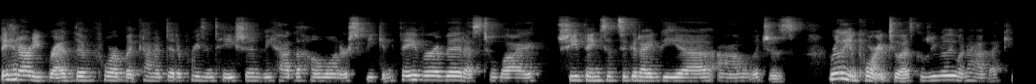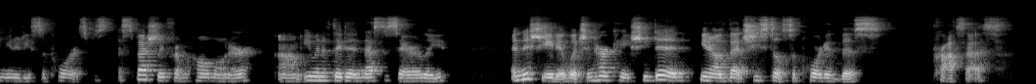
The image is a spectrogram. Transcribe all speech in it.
they had already read the report but kind of did a presentation. We had the homeowner speak in favor of it as to why she thinks it's a good idea, um, which is really important to us because we really want to have that community support, especially from a homeowner, um, even if they didn't necessarily initiate it, which in her case she did, you know, that she still supported this process.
